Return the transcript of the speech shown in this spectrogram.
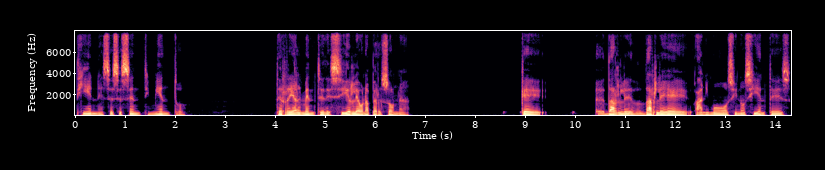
tienes ese sentimiento de realmente decirle a una persona que eh, darle, darle ánimo si no sientes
